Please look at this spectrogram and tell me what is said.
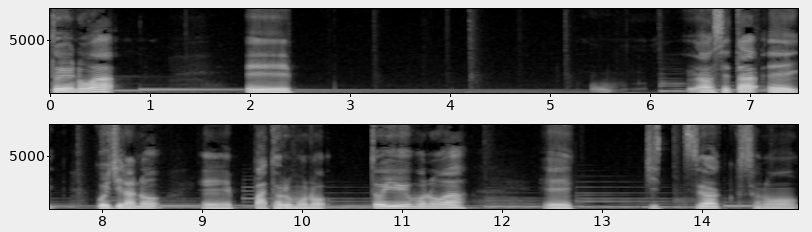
というのは、えー、合わせた、えー、ゴジラのえー、バトルものというものは、えー、実はその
